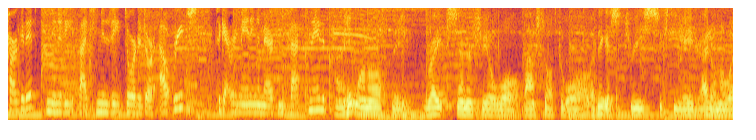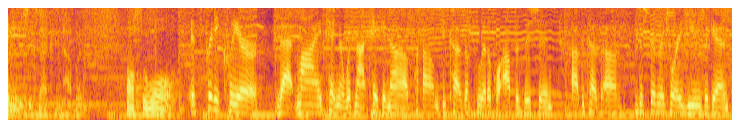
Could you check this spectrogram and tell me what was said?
Targeted community by community door to door outreach to get remaining Americans vaccinated. I hit one off the right center field wall, bounced off the wall. I think it's 368, or I don't know what it is exactly now, but off the wall. It's pretty clear that my tenure was not taken up um, because of political opposition, uh, because of discriminatory views against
